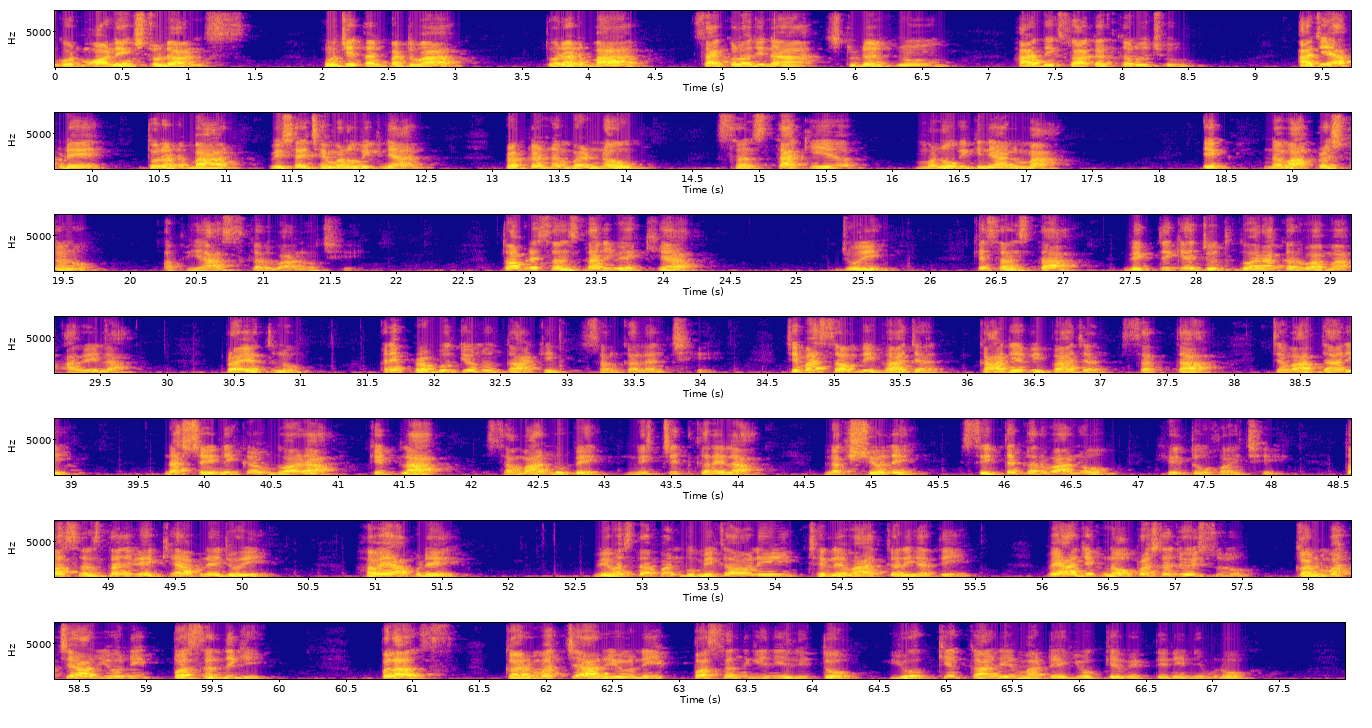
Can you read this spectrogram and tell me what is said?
Good morning students હું ચેતન પટવા, ધોરણ બાર સાયકોલોજીના સ્ટુડન્ટનું હાર્દિક સ્વાગત કરું છું. આજે આપણે ધોરણ બાર વિષય છે મનોવિજ્ઞાન. પ્રકરણ નંબર નવ, સંસ્થાકીય મનોવિજ્ઞાનમાં એક નવા પ્રશ્નનો અભ્યાસ કરવાનો છે. તો આપણે સંસ્થાની વ્યાખ્યા જોઈ કે સંસ્થા વ્યક્તિ કે જૂથ દ્વારા કરવામાં આવેલા પ્રયત્નો અને પ્રવૃત્તિઓનું તાર્કિક સંકલન છે. જેમાં સમવિભાજન કાર્ય વિભાજન, સત્તા, જવાબદારી ના શ્રેણીક્રમ દ્વારા કેટલાક સમાન રૂપે નિશ્ચિત કરેલા લક્ષ્યોને સિદ્ધ કરવાનો હેતુ હોય છે. તો આ સંસ્થાની વ્યાખ્યા આપણે જોઈ. હવે આપણે વ્યવસ્થાપન ભૂમિકાઓની છેલ્લે વાત કરી હતી. હવે આજે એક નવો પ્રશ્ન જોઈશું. કર્મચારીઓની પસંદગી પ્લસ કર્મચારીઓની પસંદગીની રીતો યોગ્ય કાર્ય માટે યોગ્ય વ્યક્તિની નિમણૂક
